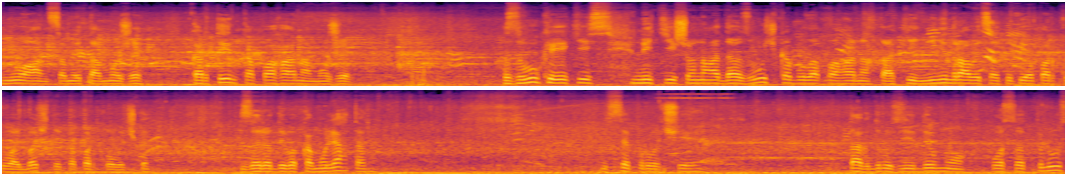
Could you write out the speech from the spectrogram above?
нюансами. Там може картинка погана, може звуки якісь не ті, що треба, озвучка була погана. Так, і мені подобається тут його паркувати. Бачите, яка парковочка. Зарядив акумулятор і все прочее. Так, друзі, йдемо посад плюс.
